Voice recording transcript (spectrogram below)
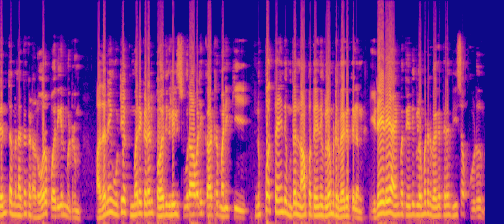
தென் தமிழக கடலோர பகுதிகள் மற்றும் அதனை ஒட்டிய குமரிக்கடல் பகுதிகளில் சூறாவளி காற்று மணிக்கு முப்பத்தைந்து முதல் 45 கிலோமீட்டர் வேகத்திலும் இடையிடையே 55 கிலோமீட்டர் வேகத்திலும் வீசக்கூடும்.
